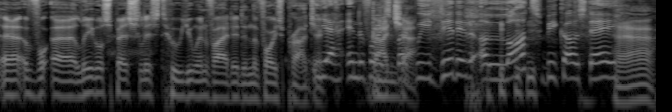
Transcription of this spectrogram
uh, a vo- uh, legal specialist who you invited in the voice project. yeah, in the voice, Gotcha. but we did it a lot because they Yeah,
